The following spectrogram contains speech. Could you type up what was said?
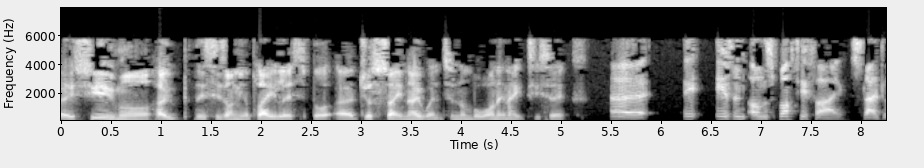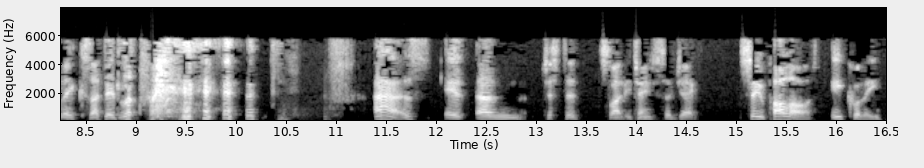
assume or hope this is on your playlist, but uh, just say no went to number one in '86. Uh, it isn't on Spotify, sadly, because I did look for it. As it, um, just to slightly change the subject, Sue Pollard, equally,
